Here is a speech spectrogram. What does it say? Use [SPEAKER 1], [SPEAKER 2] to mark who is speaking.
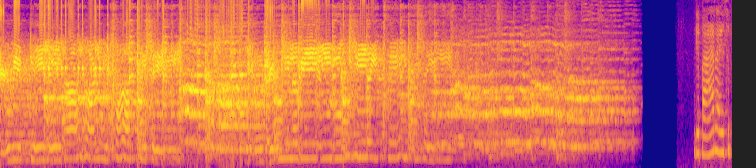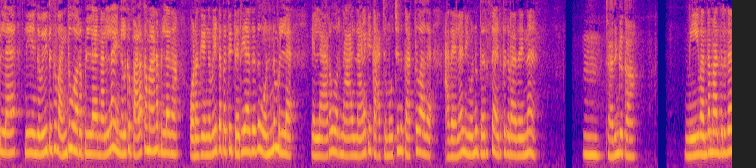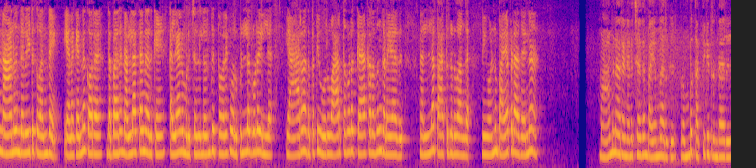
[SPEAKER 1] எங்கள் வீட்டில் எல்லா நாளும் காத்திரை. எங்கள் நிலவில் எல்லோரும் இல்லை தேய்திரை
[SPEAKER 2] இங்க பாரு ஐசு பிள்ளை நீ எங்க வீட்டுக்கு வந்து வர பிள்ளை. நல்லா எங்களுக்கு பழக்கமான பிள்ளை தான் உனக்கு எங்க வீட்டை பத்தி தெரியாதது ஒண்ணும் இல்ல. எல்லாரும் ஒரு நாலு நாளைக்கு காய்ச்ச மூச்சுன்னு கத்துவாங்க. அதையெல்லாம் நீ ஒன்றும் பெருசாக எடுத்துக்கிடாத என்ன? ம் சரிங்கக்கா. நீ வந்த மாதிரி தான் நானும் இந்த வீட்டுக்கு வந்தேன். எனக்கு என்ன குறை? இந்த பாரு நல்லா தானே இருக்கேன். கல்யாணம் முடிச்சதுல இருந்து இப்போ வரைக்கும் ஒரு பிள்ளை கூட இல்லை. யாரும் அதை பற்றி ஒரு வார்த்தை கூட கேட்கறதும் கிடையாது. நல்லா பார்த்துக்கிடுவாங்க நீ ஒன்றும் பயப்படாத என்ன?
[SPEAKER 3] மாமனாரை நினச்சாதான் பயமாக இருக்குது ரொம்ப கத்திக்கிட்டு இருந்தாரு.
